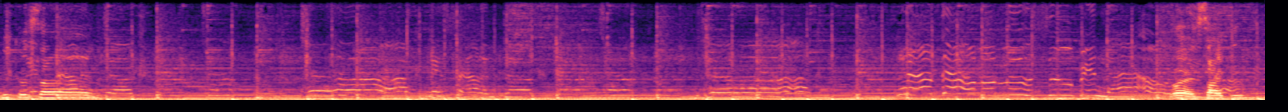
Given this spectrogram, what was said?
Miku-san! Go ahead, Saiki.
